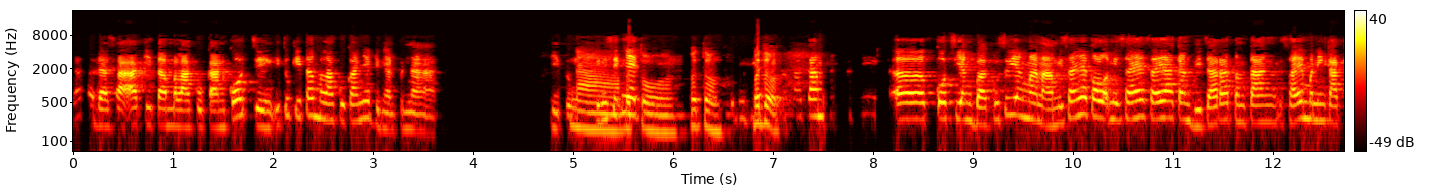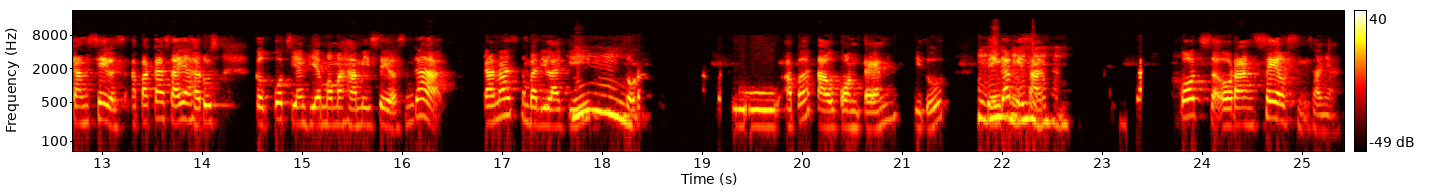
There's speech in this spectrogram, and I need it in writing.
Ya, pada saat kita melakukan coaching itu kita melakukannya dengan benar. Gitu. Nah, Prinsipnya betul, betul, betul. Akan uh, coach yang bagus itu yang mana? Misalnya kalau misalnya saya akan bicara tentang saya meningkatkan sales, apakah saya harus ke coach yang dia memahami sales? Enggak. Karena kembali lagi hmm. seorang perlu apa tahu konten gitu sehingga misalnya coach seorang sales misalnya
